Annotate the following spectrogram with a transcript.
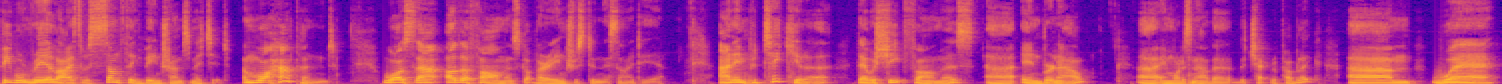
people realized there was something being transmitted. And what happened was that other farmers got very interested in this idea. And in particular, there were sheep farmers uh, in Brunel, uh, in what is now the, the Czech Republic, um, where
